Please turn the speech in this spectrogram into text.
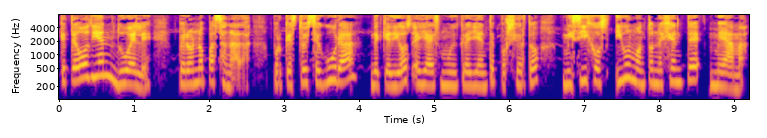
Que te odien duele, pero no pasa nada, porque estoy segura de que Dios, ella es muy creyente, por cierto, mis hijos y un montón de gente me ama,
